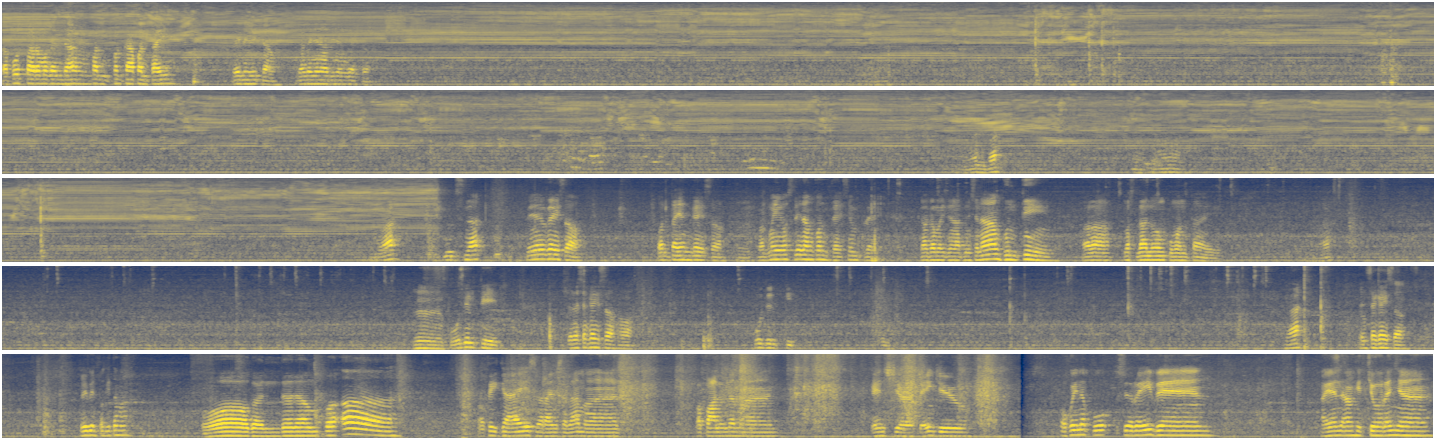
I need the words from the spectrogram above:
Tapos para magandang pag pagkapantay, wait, wait lang. Gaganyan natin yung guys. Oh. Ayan, di ba? Ayan. Diba? Goods na. Tingnan guys, oh. Pantayan guys, oh. Pag may usli ng konti, siyempre, gagamitin natin siya ng gunting para mas lalong pumantay. Diba? Hmm, poodle pit. Ito na siya guys, oh. oh. Poodle pit. Hmm. Diba? Yan siya guys, oh. Raven, pakita mo. Oh, ganda ng paa. Okay guys, maraming salamat. Papalo naman. And share. Thank you. Okay na po si Raven. Ayan ang hitsura niya.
